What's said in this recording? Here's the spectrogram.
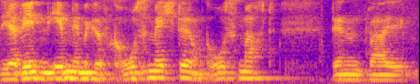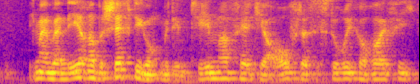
Sie erwähnten eben den Begriff Großmächte und Großmacht, denn bei, ich meine, bei näherer Beschäftigung mit dem Thema fällt ja auf, dass Historiker häufig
